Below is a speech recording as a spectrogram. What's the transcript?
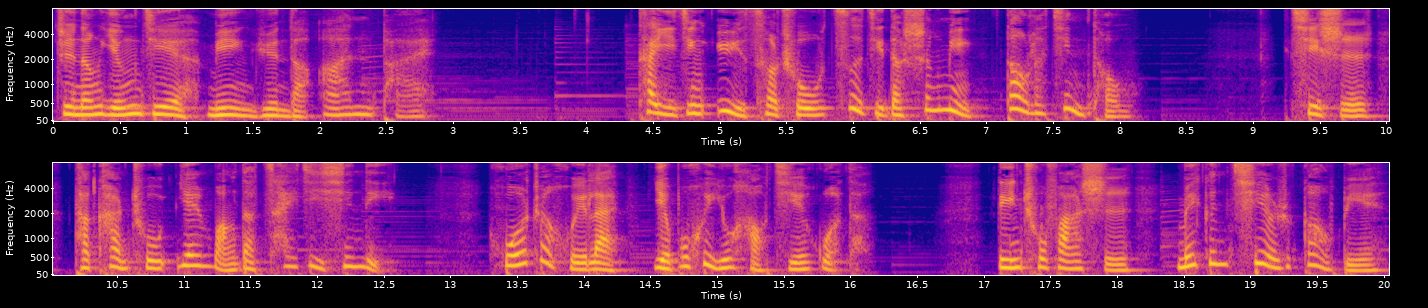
只能迎接命运的安排。他已经预测出自己的生命到了尽头。其实他看出燕王的猜忌心理，活着回来也不会有好结果的。临出发时没跟妻儿告别，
